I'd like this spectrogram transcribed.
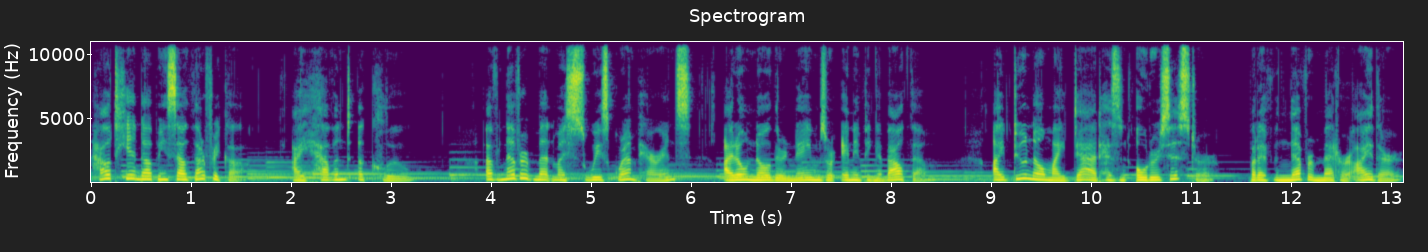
How'd he end up in South Africa? I haven't a clue. I've never met my Swiss grandparents. I don't know their names or anything about them. I do know my dad has an older sister, but I've never met her either.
